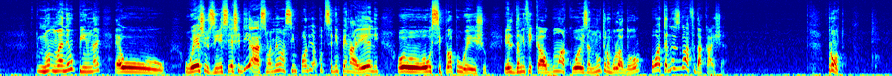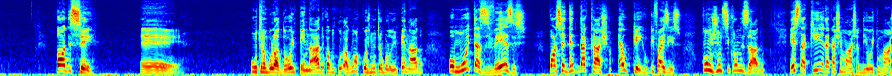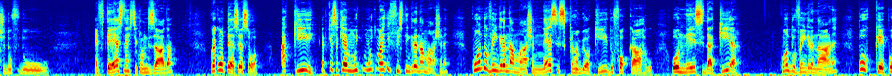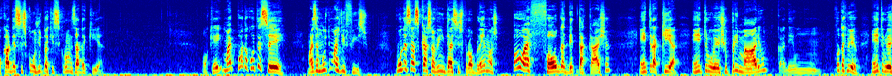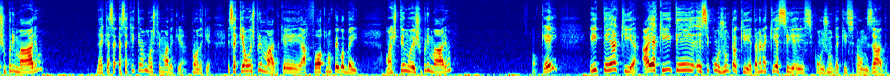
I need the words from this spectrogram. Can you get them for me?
Não, não é nem o pino, né? É o, o eixozinho, esse eixo de aço. Mas mesmo assim pode acontecer de empenar ele, ou, ou esse próprio eixo. Ele danificar alguma coisa no trambulador, ou até no esgafo da caixa. Pronto. Pode ser é, trambulador empenado, com alguma coisa no trambulador empenado, ou muitas vezes pode ser dentro da caixa. É o que? O que faz isso? Conjunto sincronizado. Esse aqui é da caixa marcha de 8 marchas do, do FTS, né? Sincronizada. O que acontece? Olha só. Aqui, é porque esse aqui é muito, muito mais difícil de engrenar marcha, né? Quando vem engrenar marcha nesse câmbio aqui, do focargo, ou nesse daqui, ó, quando vem engrenar, né? Por quê? Por causa desses conjuntos aqui sincronizados aqui, ó. Ok? Mas pode acontecer. Mas é muito mais difícil. Quando essas caixas vêm desses problemas, ou é folga dentro da caixa, entre aqui, ó, entre o eixo primário, cadê um... Pronto aqui mesmo. Entre o eixo primário Né? Que essa, essa aqui tem um eixo primário aqui, ó. Pronto, aqui. Esse aqui é o eixo primário, porque a foto não pegou bem. Mas tem um eixo primário, ok? E tem aqui, ó. Aí aqui tem esse conjunto aqui, tá vendo aqui esse, esse conjunto aqui sincronizado?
